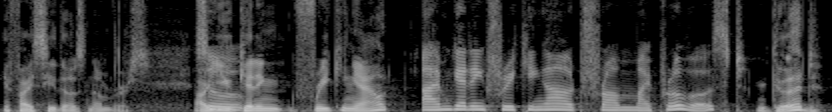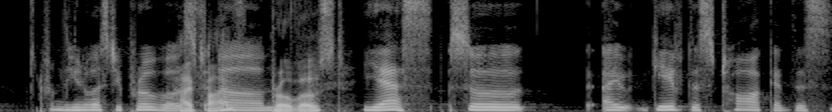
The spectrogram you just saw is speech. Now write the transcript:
if I see those numbers. Are you getting freaking out? i'm getting freaking out from my provost Good. from the university provost High five, Um, provost. Yes. So I gave this talk at this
